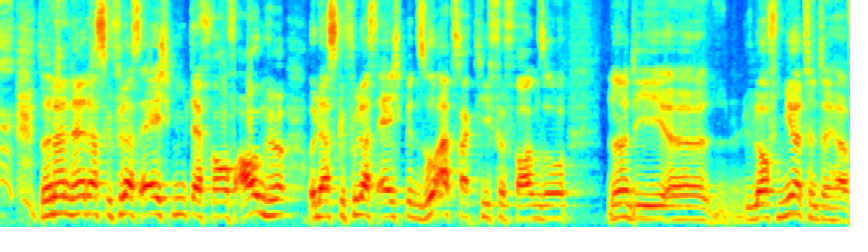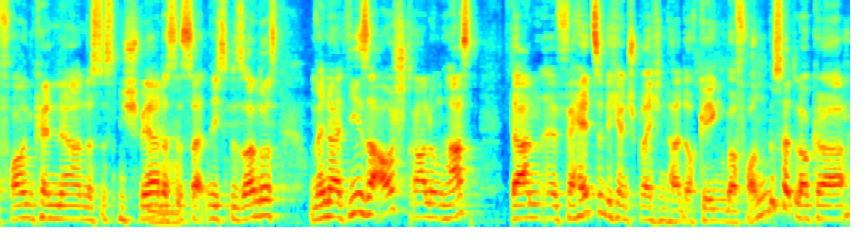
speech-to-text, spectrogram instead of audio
sondern ne, das Gefühl hast, ey, ich bin mit der Frau auf Augenhöhe und das Gefühl hast, ey, ich bin so attraktiv für Frauen, so, ne, die, äh, die laufen mir halt hinterher. Frauen kennenlernen, das ist nicht schwer, das ist halt nichts Besonderes. Und wenn du halt diese Ausstrahlung hast, dann äh, verhältst du dich entsprechend halt auch gegenüber Frauen. Du bist halt locker,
